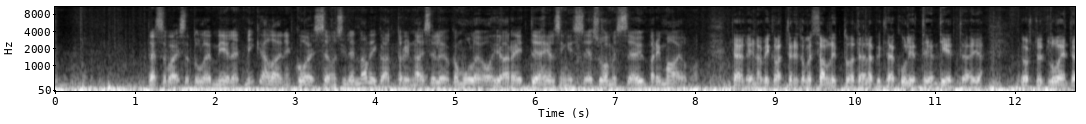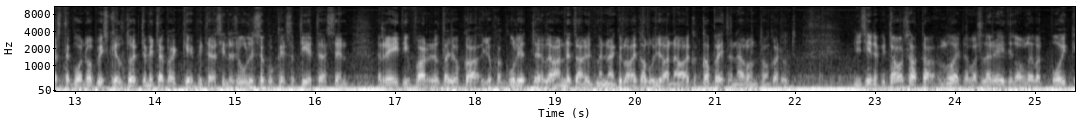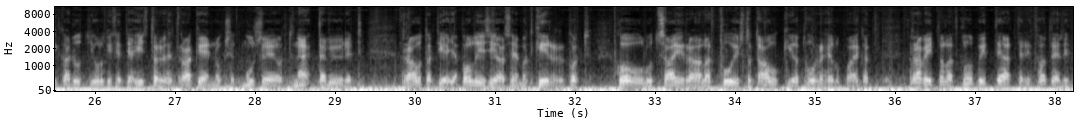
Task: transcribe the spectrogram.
tässä vaiheessa tulee mieleen, että minkälainen koe se on sille navigaattorinaiselle, joka mulle ohjaa reittejä Helsingissä ja Suomessa ja ympäri maailmaa. Täällä ei navigaattorit ole sallittua, täällä pitää kuljettajan tietää. Ja jos nyt luen tästä, kun on opiskeltu, että mitä kaikkea pitää siinä suullisessa kokeessa tietää sen reitin varrelta, joka, joka kuljettajalle annetaan. Nyt mennään kyllä aika lujaa, nämä on aika kapeita nämä Lontoon kadut niin siinä pitää osata luetella sillä reitillä olevat poikkikadut, julkiset ja historialliset rakennukset, museot, nähtävyydet, rautatie- ja poliisiasemat, kirkot, koulut, sairaalat, puistot, aukiot, urheilupaikat, ravintolat, klubit, teatterit, hotellit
